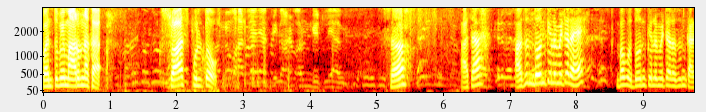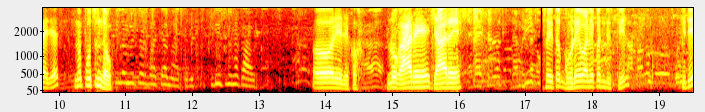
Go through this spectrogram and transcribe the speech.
पण तुम्ही मारू नका. श्वास फुलतो. स आता अजून दोन किलोमीटर आहे. बघू दोन किलोमीटर अजून काढायचे आहेत. मग पोचून जाऊ. और ये देखो लोग आ रहे जा रहे। असं इथं घोडेवाले पण दिसतील. किती?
